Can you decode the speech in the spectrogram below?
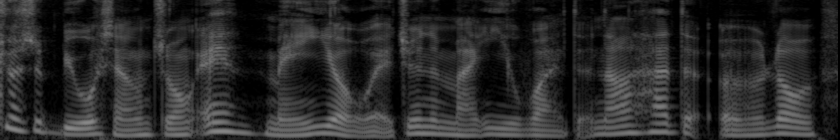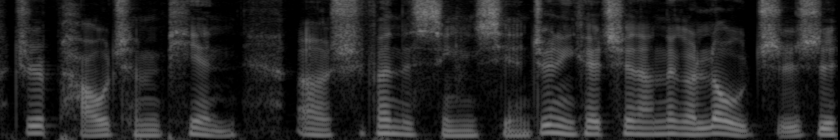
就是比我想象中，哎，没有哎，真的蛮意外的。然后它的鹅肉就是刨成片，呃，十分的新鲜，就你可以吃到那个肉质是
